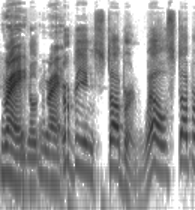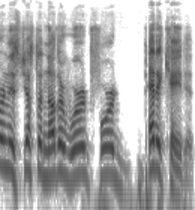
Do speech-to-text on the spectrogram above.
Right. You know, right. You're being stubborn. Well, stubborn is just another word for dedicated.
